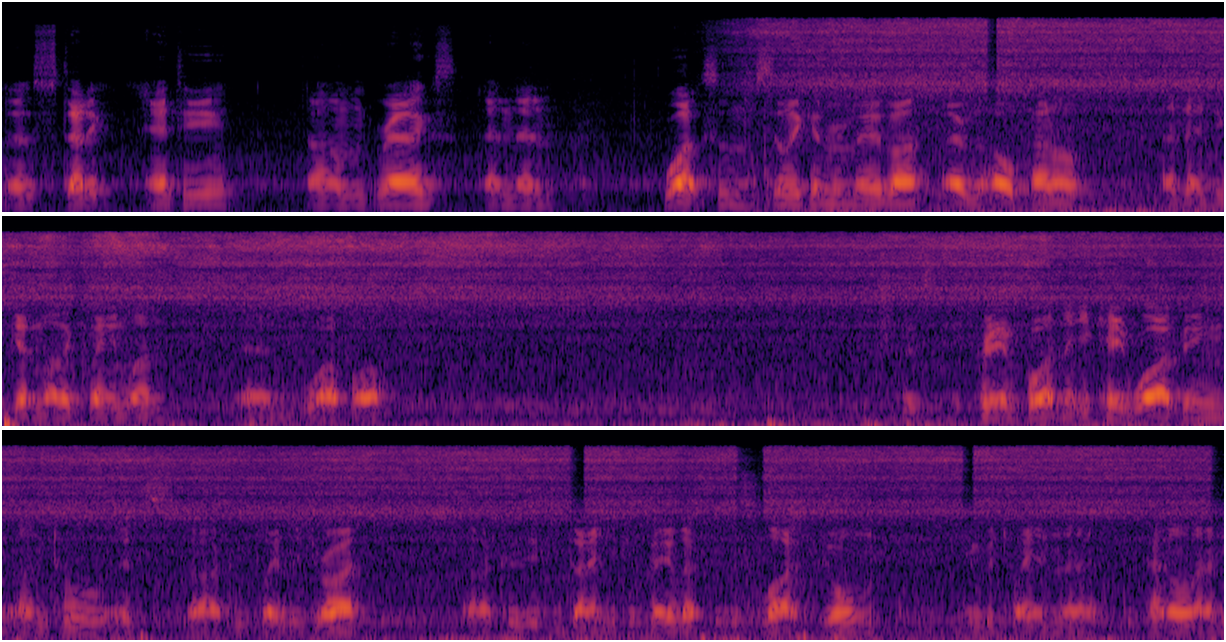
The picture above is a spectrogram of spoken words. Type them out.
the static anti um, rags and then wipe some silicon remover over the whole panel and then you get another clean one and wipe off. It's pretty important that you keep wiping until it's uh, completely dry because uh, if you don't you can be left with a slight film in between the, the panel and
